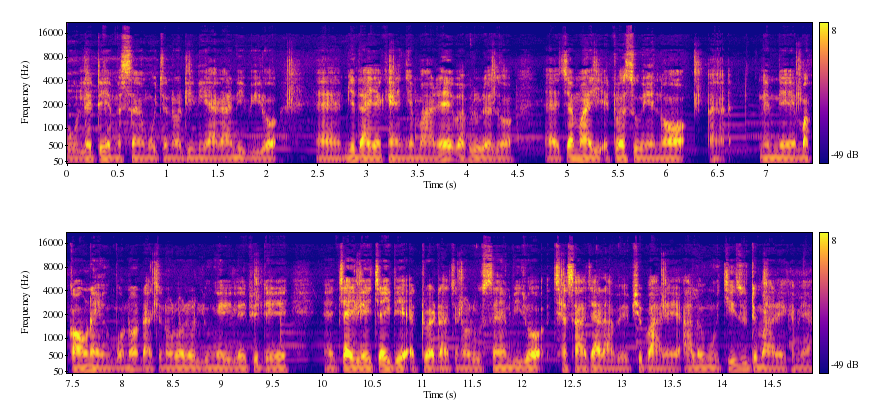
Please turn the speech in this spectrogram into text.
ကိုလက်တဲ့မဆန်းဘူးကျွန်တော်ဒီနေရာကနေပြီးတော့အဲမေတ္တာရက်ခံညင်ပါတယ်ဘာဖြစ်လို့လဲဆိုတော့အဲကျမကြီးအတွက်ဆိုရင်တော့အဲနည်းနည်းမကောင်းနိုင်ဘူးပေါ့နော်ဒါကျွန်တော်တို့လူငယ်တွေလည်းဖြစ်တယ်အဲကြိုက်လဲကြိုက်တဲ့အတွက်ဒါကျွန်တော်တို့စမ်းပြီးတော့ချက်စားကြတာပဲဖြစ်ပါတယ်အားလုံးကိုကျေးဇူးတင်ပါတယ်ခင်ဗျာ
